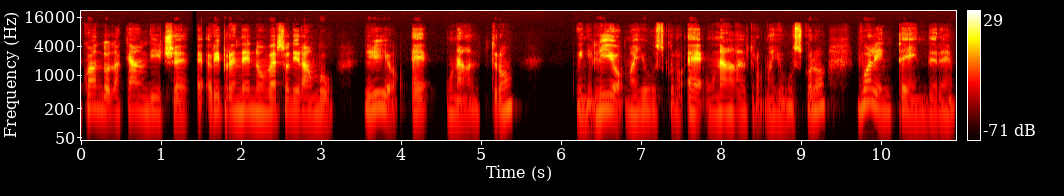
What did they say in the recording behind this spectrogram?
quando Lacan dice, riprendendo un verso di Rambaud, l'io è un altro, quindi l'io maiuscolo è un altro maiuscolo, vuole intendere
